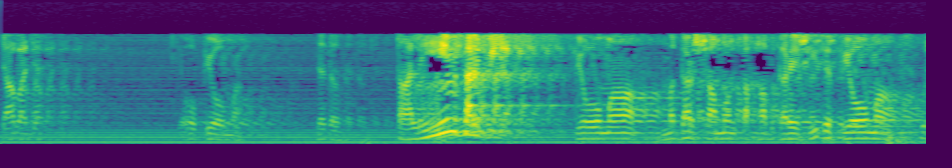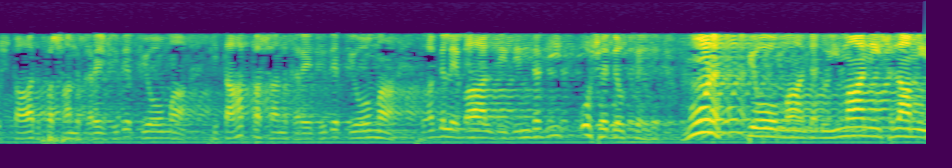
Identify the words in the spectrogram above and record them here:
کیا وجہ؟ پیو ماں تعلیم تربیت۔ پیو ماں مدرسہ منتخب کرے سی دے پیو ماں استاد پسند کرے سی دے پیو ماں کتاب پسند کرے سی دے پیو ماں تو اگلے بال دی زندگی اسے دے اتے ہون پیو ماں جدو ایمانی اسلامی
